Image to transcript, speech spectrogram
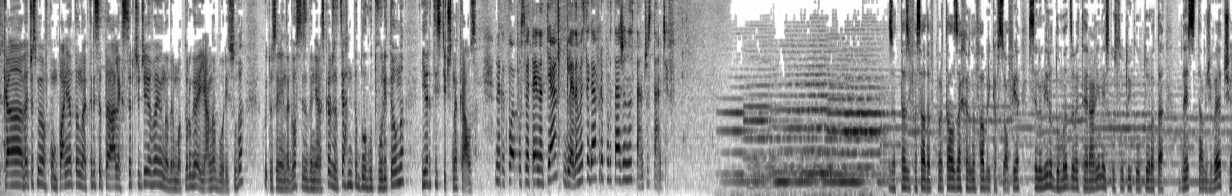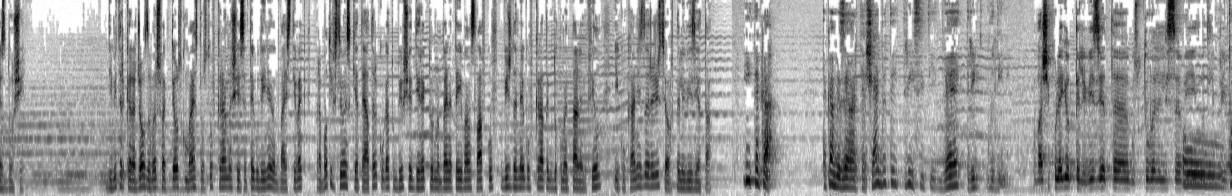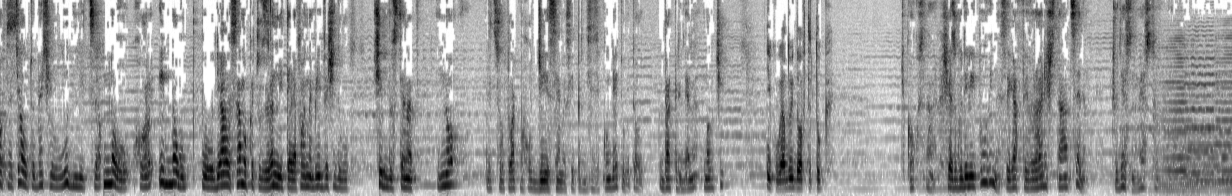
така, вече сме в компанията на актрисата Алекс Сърчеджиева и на драматурга Яна Борисова, които са ни на гости, за да ни разкажат за тяхната благотворителна и артистична кауза. На какво е посветена тя? Гледаме сега в репортажа на Станчо Станчев. Зад тази фасада в квартал Захарна фабрика в София се намира домът за ветерани на изкуството и културата. Днес там живеят 6 души. Димитър Караджов завършва актьорско майсторство в края на 60-те години на 20 век. Работи в Сливенския театър, когато бившият директор на БНТ Иван Славков вижда негов кратък документален филм и го кани за режисьор в телевизията. И така. Така ме завъртя шайбата и 32-3 години. Ваши колеги от телевизията гостували ли са ви? Идват ли при То в вас? началото беше лудница. Много хора и много поводява, само като звънни телефона ми идваше да го шиб до стената. Но дето се оплаквах от GSM-а си преди секунди, ето го, то два-три дена мълчи. И кога дойдохте тук? Че колко стана? 6 години и половина. Сега в февруари ще станат 7. Чудесно място.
